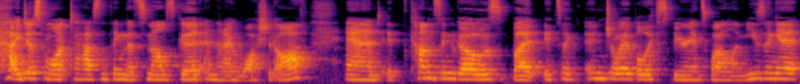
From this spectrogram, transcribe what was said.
I just want to have something that smells good and then I wash it off and it comes and goes, but it's an enjoyable experience while I'm using it.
